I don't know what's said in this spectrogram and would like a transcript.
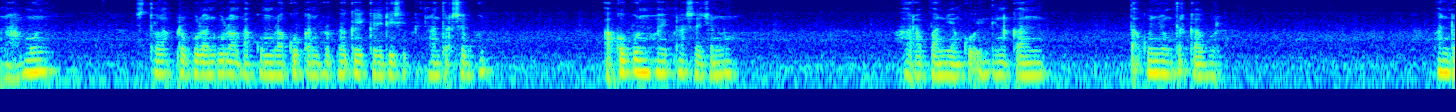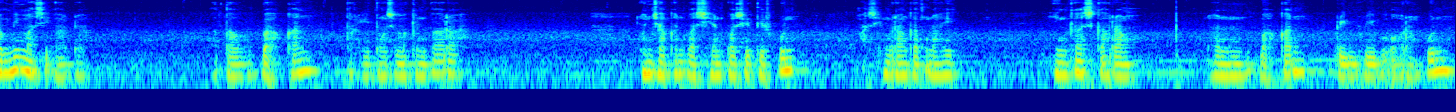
Namun, setelah berbulan-bulan aku melakukan berbagai kedisiplinan tersebut, aku pun mulai merasa jenuh. Harapan yang kuinginkan tak kunjung terkabul. Pandemi masih ada, atau bahkan terhitung semakin parah. Lonjakan pasien positif pun masih merangkak naik hingga sekarang, dan bahkan ribu-ribu orang pun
